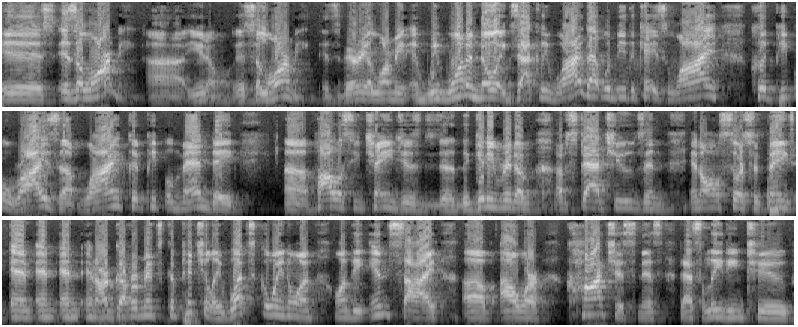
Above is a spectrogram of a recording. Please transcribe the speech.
is is alarming. Uh, you know, it's alarming. It's very alarming, and we want to know exactly why that would be the case. Why could people rise up? Why could people mandate? Uh, policy changes, the, the, getting rid of, of statutes and, and all sorts of things, and, and, and, and our governments capitulate. What's going on on the inside of our consciousness that's leading to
